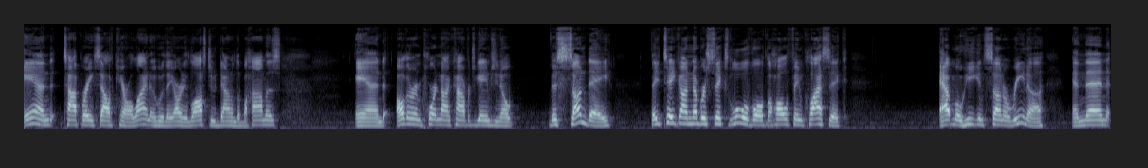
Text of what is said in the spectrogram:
and top ranked South Carolina, who they already lost to down in the Bahamas. And other important non conference games, you know, this Sunday, they take on number six Louisville at the Hall of Fame Classic at Mohegan Sun Arena. And then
